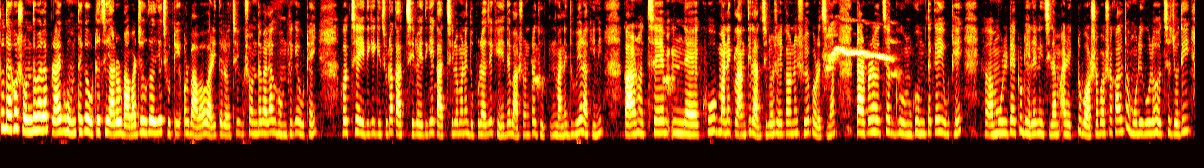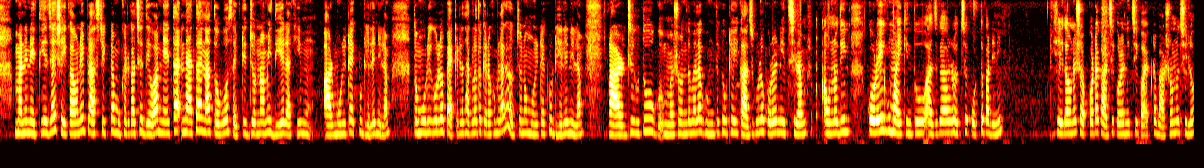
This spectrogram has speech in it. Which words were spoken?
তো দেখো, সন্ধ্যাবেলা প্রায় ঘুম থেকে উঠেছি আর ওর বাবার যেহেতু আজকে ছুটি, ওর বাবাও বাড়িতে রয়েছে। সন্ধ্যাবেলা ঘুম থেকে উঠেই হচ্ছে এইদিকে কিছুটা কাজ ছিল। এদিকে কাজ ছিল মানে দুপুর আজকে খেয়ে দিয়ে বাসনটা ধু মানে ধুয়ে রাখিনি। কারণ হচ্ছে খুব মানে ক্লান্তি লাগছিল, সেই কারণে শুয়ে পড়েছিলাম। তারপরে হচ্ছে ঘুম ঘুম থেকেই উঠে মুড়িটা একটু ঢেলে নিচ্ছিলাম। আর একটু বর্ষা, বর্ষাকাল তো, মুড়িগুলো হচ্ছে যদি মানে নেতিয়ে যায়, সেই কারণেই প্লাস্টিকটা মুখের কাছে দেওয়া নেতা, নেতায় না, তবুও সেফটির জন্য আমি দিয়ে রাখি। উম, আর মুড়িটা একটু ঢেলে নিলাম। তো মুড়িগুলো প্যাকেটে থাকলে তো কীরকম লাগে? ওর জন্য মুড়িটা একটু ঢেলে নিলাম। আর যেহেতু সন্ধ্যাবেলা ঘুম থেকে উঠে এই কাজগুলো করে নিচ্ছিলাম অন্যদিন করেই ঘুমাই কিন্তু আজকে আর হচ্ছে করতে পারিনি। সেই কারণে সব কটা কাজই করে নিচ্ছি। কয়েকটা বাসনও ছিল।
